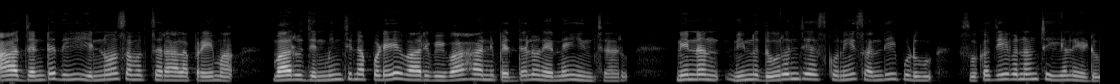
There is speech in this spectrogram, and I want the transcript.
ఆ జంటది ఎన్నో సంవత్సరాల ప్రేమ. వారు జన్మించినప్పుడే వారి వివాహాన్ని పెద్దలు నిర్ణయించారు. నిన్న నిన్ను దూరం చేసుకుని సందీపుడు సుఖజీవనం చెయ్యలేడు.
